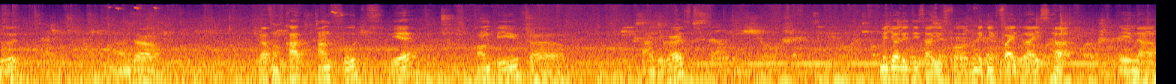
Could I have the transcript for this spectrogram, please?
Good and uh, we have some canned, canned foods here, corned beef uh, and the rest. Majorly these are used for making fried rice. Uh, in uh,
